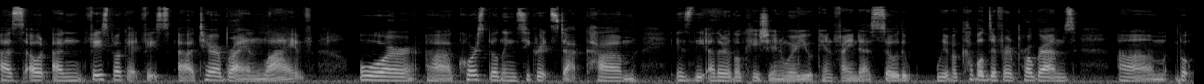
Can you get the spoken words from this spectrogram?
us out on Facebook at face, uh, Tara Bryan Live or uh, coursebuildingsecrets.com is the other location where you can find us. So the, we have a couple different programs, um, but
